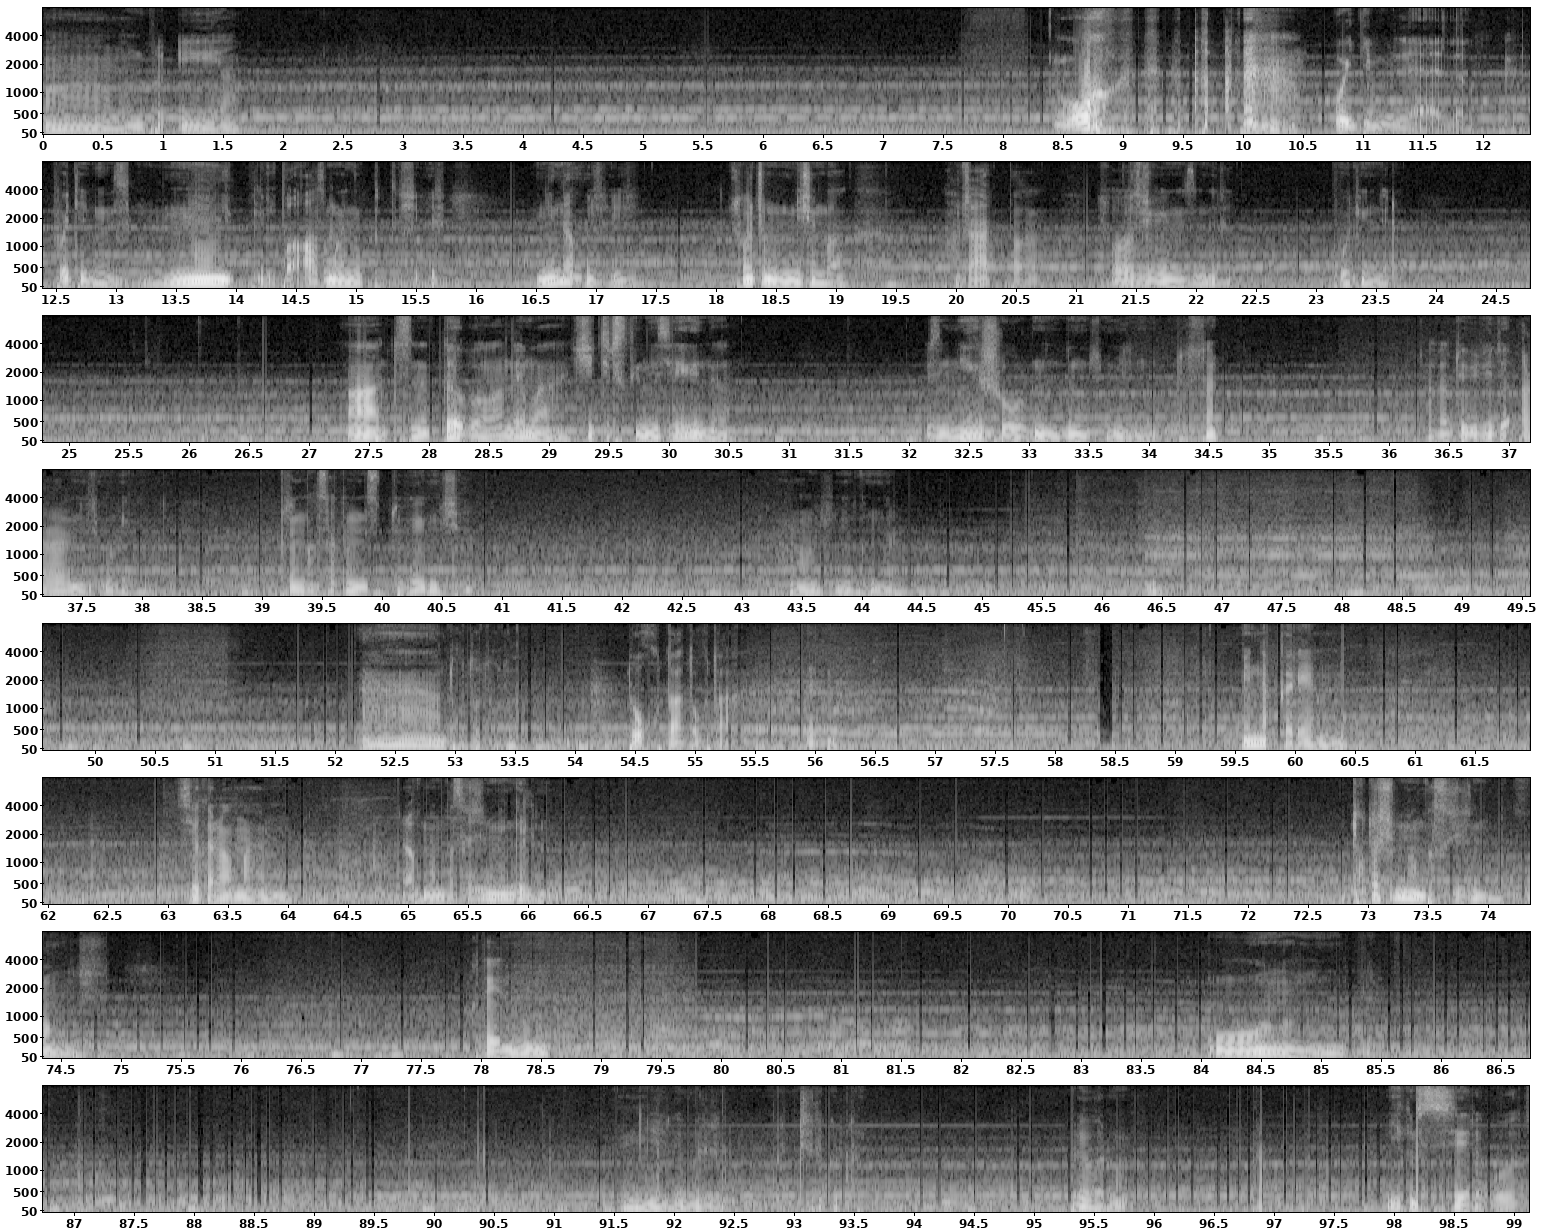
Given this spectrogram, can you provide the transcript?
А, мынау бір үй, а. О! Ой, ты, бля. Потянись. Басым айналып бітті ше не надо соншама не үшін ба жат па созып путиндер а түсінікті бұл андай ма читерский нәрсе екен да? Біз неге шоудың дым түсінбедім достар ата де арар нәрсе бар екен біздің мақсатымыз төбегіміз ше оның кім бар тоқта тоқта тоқта тоқта білдім кіремін секіре алмаймын бірақ мен басқа жермен келдім тоқташы мен басқа жерден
